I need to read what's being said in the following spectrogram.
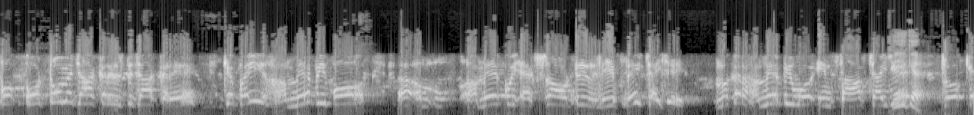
وہ کوٹوں میں جا کر التجا کریں کہ بھائی ہمیں بھی وہ ہمیں کوئی ایکسٹرا آرڈری ریلیف نہیں چاہیے۔ مگر ہمیں بھی وہ انصاف چاہیے جو کہ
